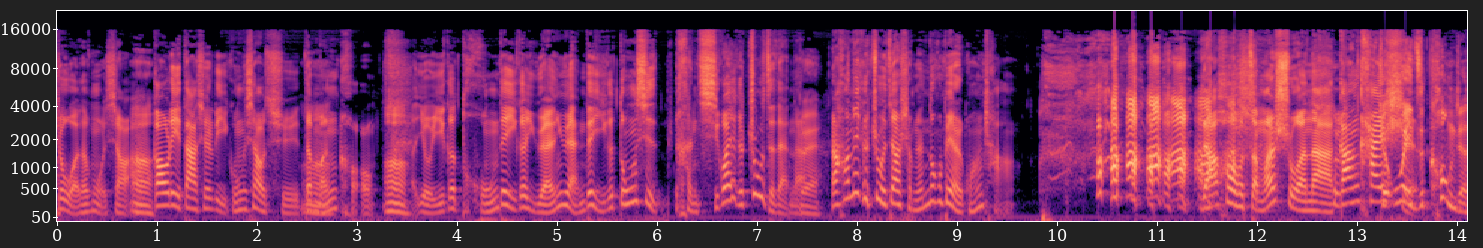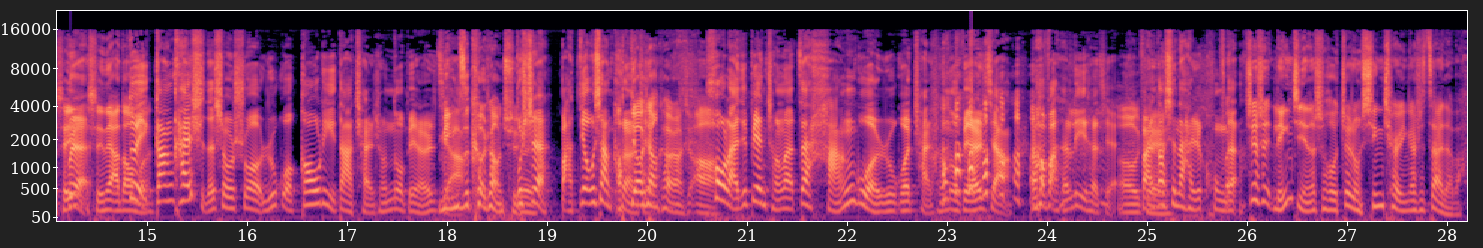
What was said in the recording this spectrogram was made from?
就我的母校啊，高丽大学理工校区的门口，嗯，有一个铜的一个圆圆的一个东西，很奇怪一个柱子在那儿。对，然后那个柱子叫什么？诺贝尔广场。然后怎么说呢？刚开始位置空着，谁谁拿到？对，刚开始的时候说，如果高利大产生诺贝尔奖，名字刻上去，不是把雕像刻雕像刻上去啊。后来就变成了在韩国，如果产生诺贝尔奖，然后把它立上去。反正到现在还是空的。就是零几年的时候，这种心气儿应该是在的吧？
